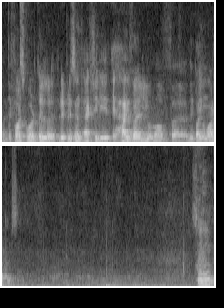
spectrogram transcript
And the first quartile represent actually a high value of uh, the biomarkers. So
